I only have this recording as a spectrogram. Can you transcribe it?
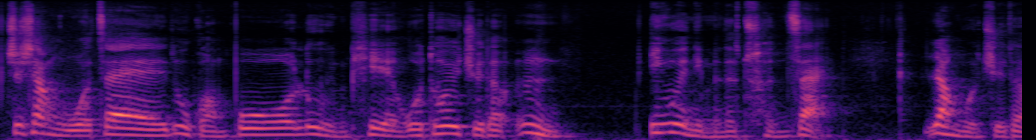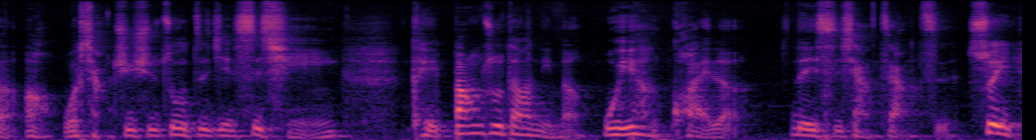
就像我在录广播、录影片，我都会觉得嗯，因为你们的存在，让我觉得哦，我想继续做这件事情，可以帮助到你们，我也很快乐。类似像这样子，所以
